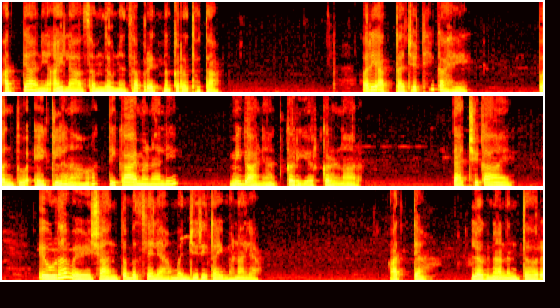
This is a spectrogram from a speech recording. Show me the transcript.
आत्या आणि आईला समजवण्याचा प्रयत्न करत होता. अरे आत्ताचे ठीक आहे. पण तू ऐकलं ना ती काय म्हणाली? मी गाण्यात करिअर करणार. त्याचे काय? एवढा वेळ शांत बसलेल्या मंजिरीताई म्हणाल्या. आत्या लग्नानंतर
